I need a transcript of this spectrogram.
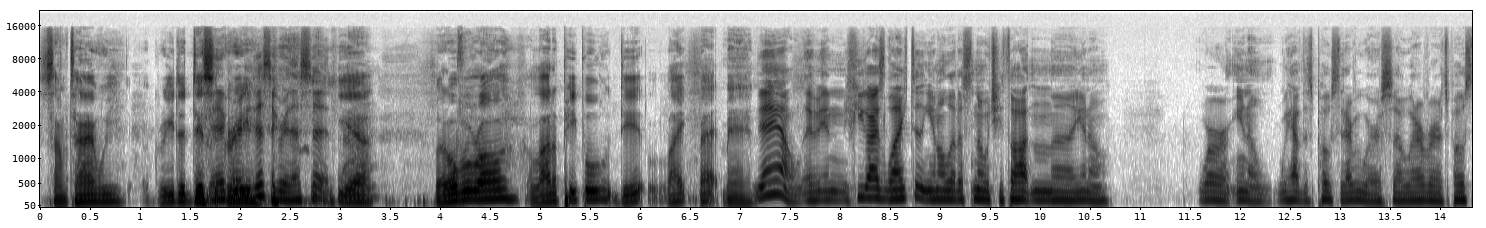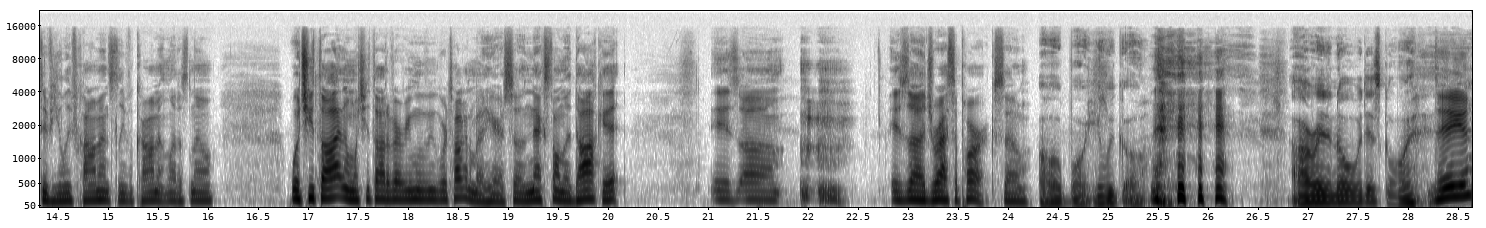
sometimes we agree to they disagree. agree to disagree. That's it. Yeah. Alright. But overall, a lot of people did like Batman. Yeah, yeah. And if you guys liked it, you know, let us know what you thought, and uh, you know, we're you know we have this posted everywhere. So whatever it's posted, if you leave comments, leave a comment, let us know what you thought and what you thought of every movie we're talking about here. So next on the docket is um is uh Jurassic Park. So Oh boy, here we go. I already know where this going. do you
